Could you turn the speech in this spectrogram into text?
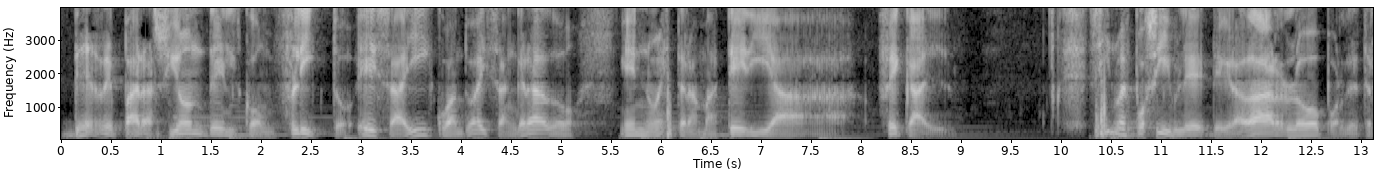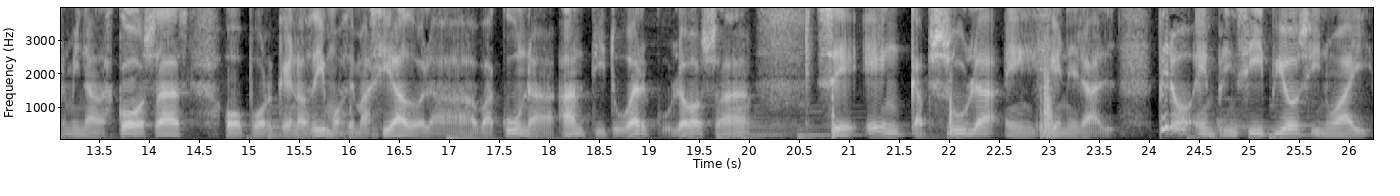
de reparación del conflicto. Es ahí cuando hay sangrado en nuestra materia fecal. Si no es posible degradarlo por determinadas cosas o porque nos dimos demasiado la vacuna antituberculosa, se encapsula en general. Pero en principio, si no hay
